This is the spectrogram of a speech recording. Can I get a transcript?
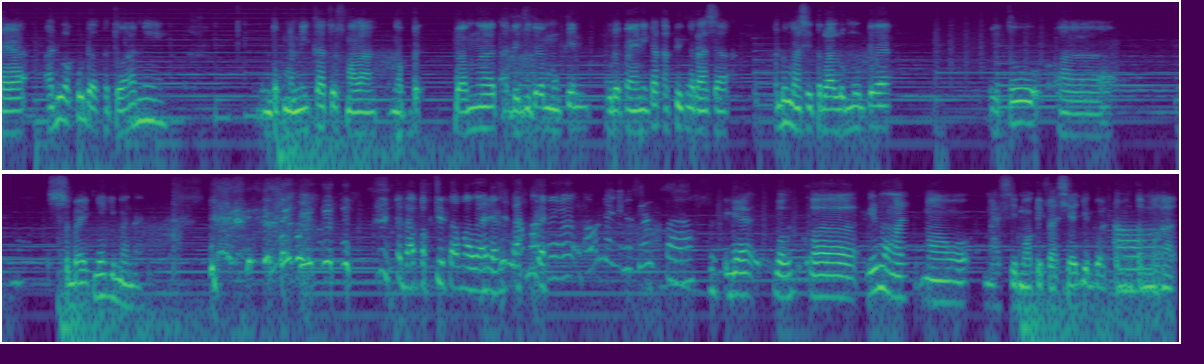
kayak, aduh aku udah ketua nih untuk menikah terus malah ngebet banget ada juga yang mungkin udah pengen nikah tapi ngerasa aduh masih terlalu muda itu uh, sebaiknya gimana Kenapa kita malah yang tanya? Kamu nanya ke siapa? Ya, uh, ini mau mau ngasih motivasi aja buat teman-teman. Oh.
